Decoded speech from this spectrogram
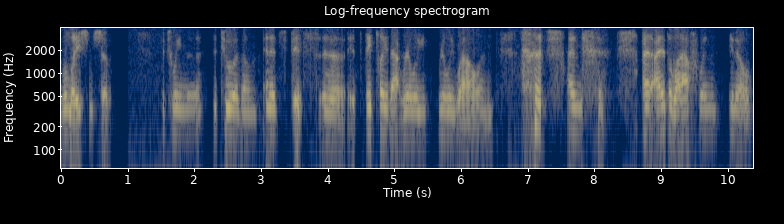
relationship between the the two of them and it's it's uh it's they play that really really well and and I, I had to laugh when you know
